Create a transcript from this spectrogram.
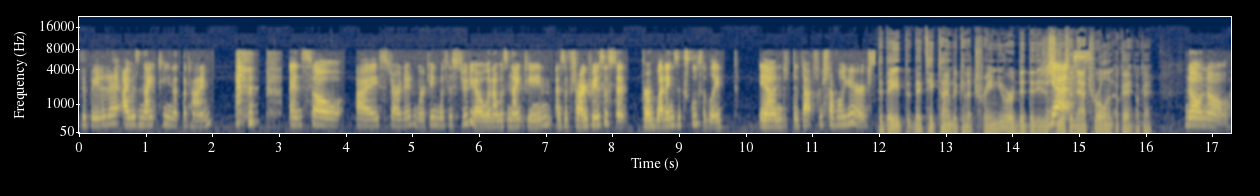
debated it. I was 19 at the time. and so I started working with a studio when I was 19 as a photography assistant for weddings exclusively and did that for several years. Did they did they take time to kind of train you or did, did you just yes. see as a natural and okay, okay. No, no.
